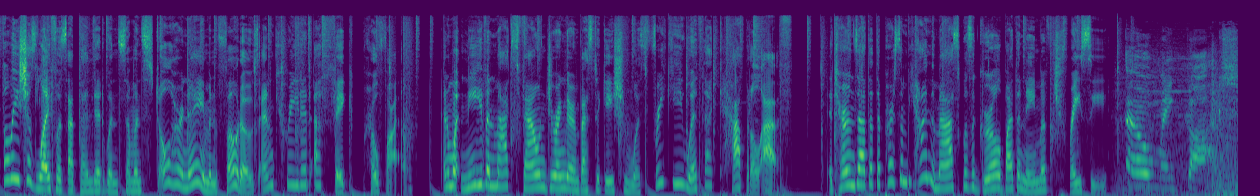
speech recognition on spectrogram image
Falesha's life was upended when someone stole her name and photos and created a fake profile. And what Nev and Max found during their investigation was freaky with a capital F. It turns out that the person behind the mask was a girl by the name of Tracy. Oh my gosh.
